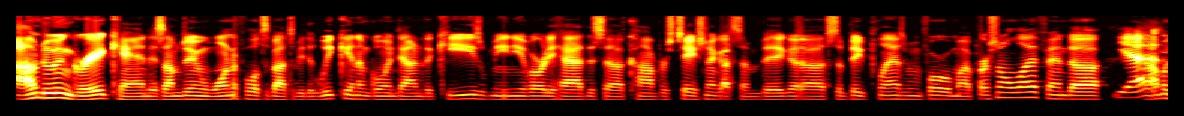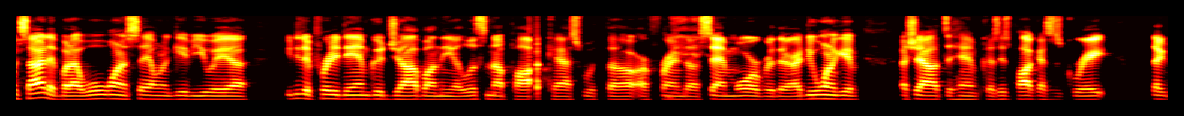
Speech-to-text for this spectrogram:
I'm doing great, Candace. I'm doing wonderful. It's about to be the weekend. I'm going down to the Keys. Me and you've already had this uh, conversation. I got some big, uh, some big plans moving forward with my personal life, and uh, yeah, I'm excited. But I will want to say I want to give you a. Uh, you did a pretty damn good job on the uh, Listen Up podcast with uh, our friend Sam Moore over there. I do want to give a shout out to him because his podcast is great. Like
